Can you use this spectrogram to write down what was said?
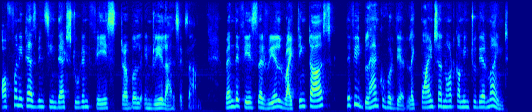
often it has been seen that student face trouble in real IELTS exam when they face the real writing task, they feel blank over there, like points are not coming to their mind.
